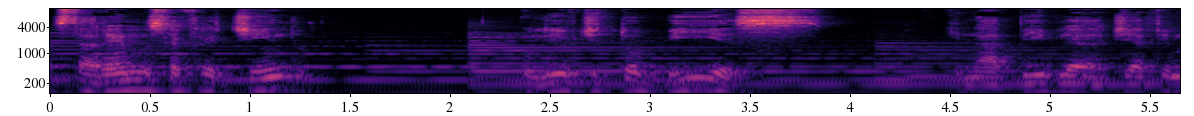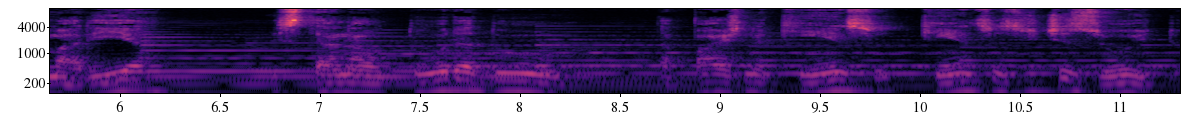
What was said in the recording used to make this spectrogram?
Estaremos refletindo o livro de Tobias, na Bíblia de Ave Maria está na altura do, da página 500, 518.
